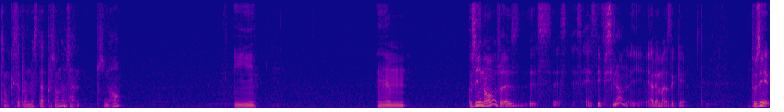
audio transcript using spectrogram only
tengo que separarme de esta persona, o sea, pues no. Y... Em, pues sí, ¿no? Es, es, es, es difícil, y además de que... Pues sí,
